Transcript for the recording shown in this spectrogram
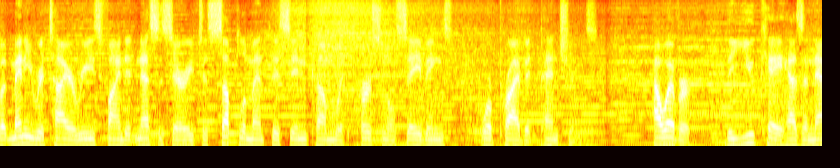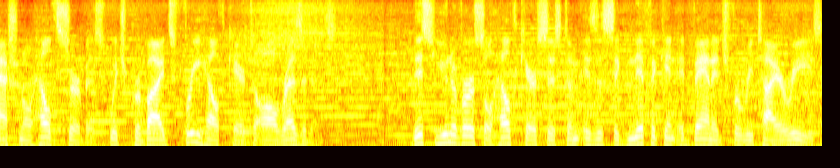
but many retirees find it necessary to supplement this income with personal savings or private pensions. However, the UK has a national health service which provides free healthcare to all residents. This universal healthcare system is a significant advantage for retirees,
